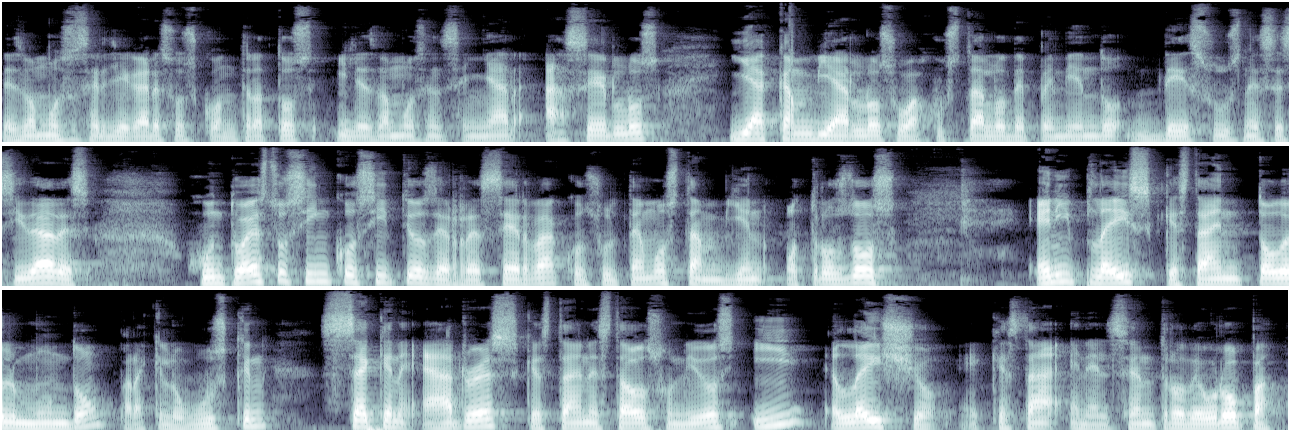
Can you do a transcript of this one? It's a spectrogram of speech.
les vamos a hacer llegar esos contratos y les vamos a enseñar a hacerlos y a cambiarlos o ajustarlos dependiendo de sus necesidades. Junto a estos cinco sitios de reserva, consultemos también otros dos. Anyplace, que está en todo el mundo, para que lo busquen. Second Address, que está en Estados Unidos. Y Elatio, eh, que está en el centro de Europa.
